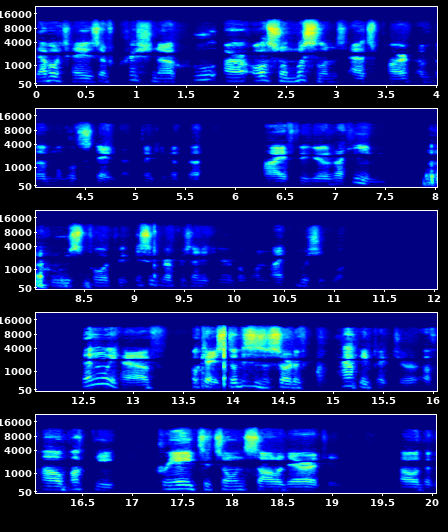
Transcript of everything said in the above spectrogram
devotees of Krishna who are also Muslims as part of the Mughal state. I'm thinking of the high figure Rahim, whose poetry isn't represented here, but one might wish it were. Then we have, okay, so this is a sort of happy picture of how bhakti creates its own solidarity, how the,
